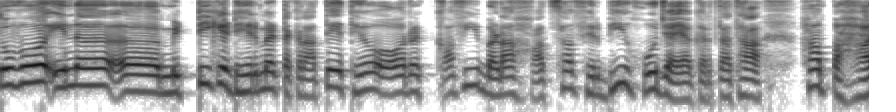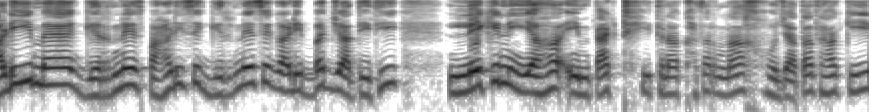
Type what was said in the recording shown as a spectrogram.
तो वो इन आ, मिट्टी के ढेर में टकराते थे और काफ़ी बड़ा हादसा फिर भी हो जाया करता था। हाँ पहाड़ी में गिरने पहाड़ी से गिरने से गाड़ी बच जाती थी लेकिन यहाँ इम्पैक्ट इतना ख़तरनाक हो जाता था कि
